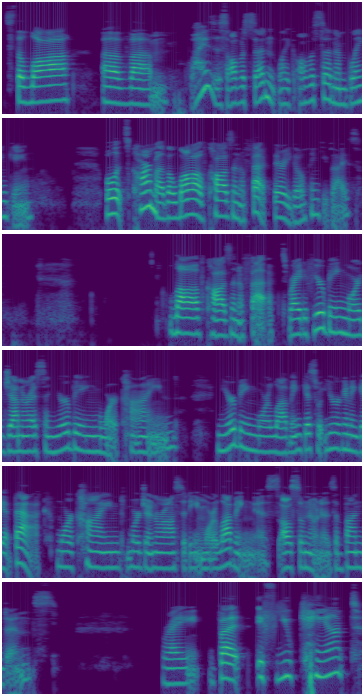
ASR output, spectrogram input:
It's the law of um, why is this all of a sudden like all of a sudden I'm blanking. Well, it's karma, the law of cause and effect. There you go. Thank you guys. Law of cause and effect, right? If you're being more generous and you're being more kind and you're being more loving, guess what you're going to get back? More kind, more generosity, more lovingness, also known as abundance. Right? But if you can't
